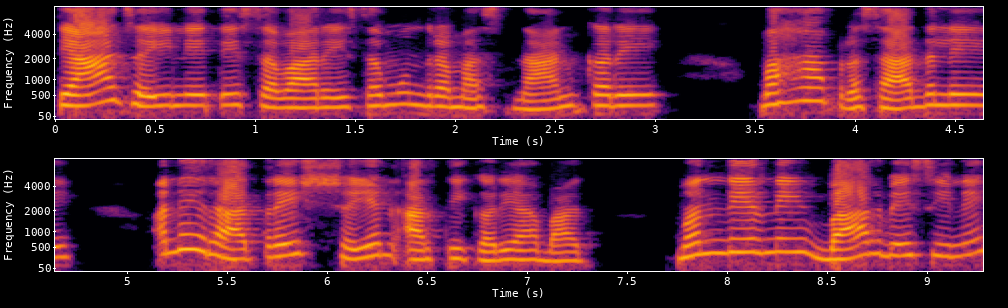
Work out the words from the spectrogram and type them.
ત્યાં જઈને તે સવારે સમુદ્રમાં સ્નાન કરે, મહાપ્રસાદ લે અને રાત્રે શયન આરતી કર્યા બાદ મંદિરની બહાર બેસીને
